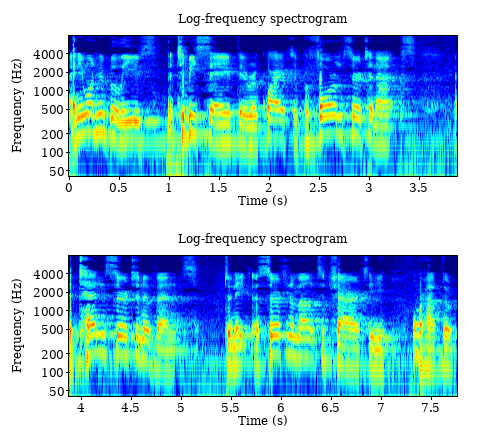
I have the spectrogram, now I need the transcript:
Anyone who believes that to be saved they're required to perform certain acts, attend certain events, donate a certain amount to charity, or have the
